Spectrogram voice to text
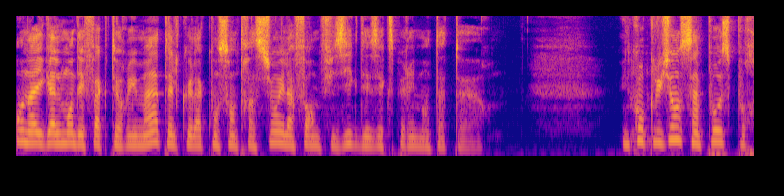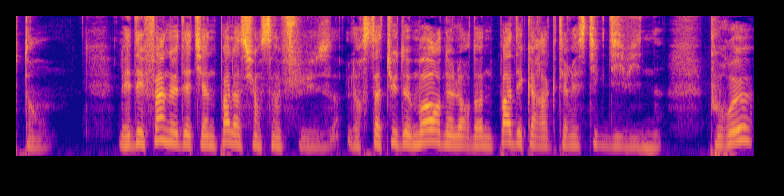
On a également des facteurs humains tels que la concentration et la forme physique des expérimentateurs. Une conclusion s'impose pourtant. Les défunts ne détiennent pas la science infuse. Leur statut de mort ne leur donne pas des caractéristiques divines. Pour eux,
